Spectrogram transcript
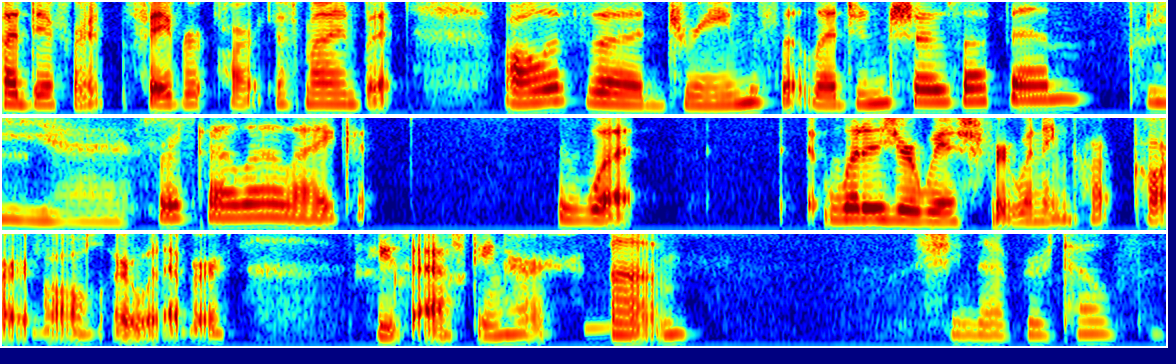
a different favorite part of mine, but all of the dreams that Legend shows up in Yes. Rotella, like what what is your wish for winning Car- Caraval or whatever? He's asking her. Um she never tells him.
